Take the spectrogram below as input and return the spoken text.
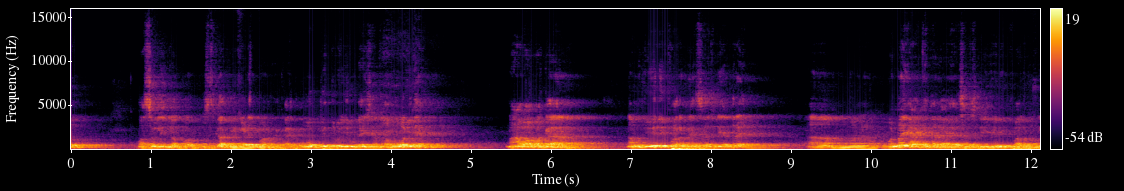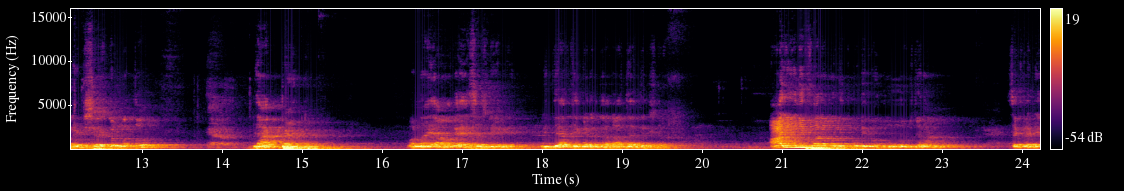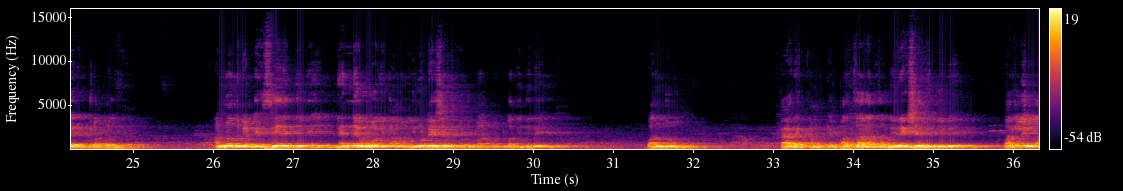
ಬಸವಲಿಂಗಪ್ಪ ಅವರು, ಪುಸ್ತಕ ಬಿಡುಗಡೆ ಮಾಡಬೇಕಾಗಿತ್ತು. ಒಪ್ಪಿದ್ರು ಇನ್ವಿಟೇಷನ್ ಎಲ್ಲ ಹೋಗಿದೆ. ನಾವು ಅವಾಗ ನಮ್ಮ ಯೂನಿಫಾರ್ಮ್ ಎಸ್ ಎಸ್ ಡಿ ಅಂದರೆ ಮೊನ್ನೆ ಹಾಕಿದ್ದಾರೆ S S D uniform red shirt ಮತ್ತು ಬ್ಲ್ಯಾಕ್ ಪ್ಯಾಂಟ್ ಒನ್ನಯ್ಯ ಅವಾಗ ಎಸ್ ಎಸ್ ಡಿ ವಿದ್ಯಾರ್ಥಿಗಳಿಂದ ರಾಜ್ಯಾಧ್ಯಕ್ಷ ಆ ಯೂನಿಫಾರ್ಮಲ್ಲಿ ಇಟ್ಬಿಟ್ಟಿದ್ವಿ ಒಂದು ಮುನ್ನೂರು ಜನ ಸೆಕ್ರೆಟರಿಯೇಟ್ ಕ್ಲಬ್ಬಲ್ಲಿ ಹನ್ನೊಂದು ಗಂಟೆಗೆ ಸೇರಿದ್ದೀವಿ. ನಿನ್ನೆ ಹೋಗಿ ನಾನು ಇನ್ವಿಟೇಷನ್ ಕೊಟ್ಟು ಕೊಟ್ಟು ಬಂದಿದ್ದೀನಿ ಬಂದು ಕಾರ್ಯಕ್ರಮಕ್ಕೆ ಬರ್ತಾರಂತ ನಿರೀಕ್ಷೆಯಲ್ಲಿದ್ದೀವಿ. ಬರಲಿಲ್ಲ.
